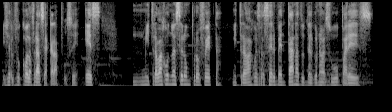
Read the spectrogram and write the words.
Michel Foucault, la frase, acá la puse, es mi trabajo no es ser un profeta, mi trabajo es hacer ventanas donde alguna vez hubo paredes.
